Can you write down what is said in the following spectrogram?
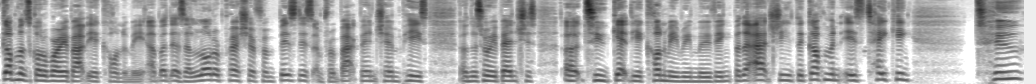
government's got to worry about the economy, uh, but there's a lot of pressure from business and from backbench MPs and the Tory benches uh, to get the economy removing, but that actually the government is taking too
